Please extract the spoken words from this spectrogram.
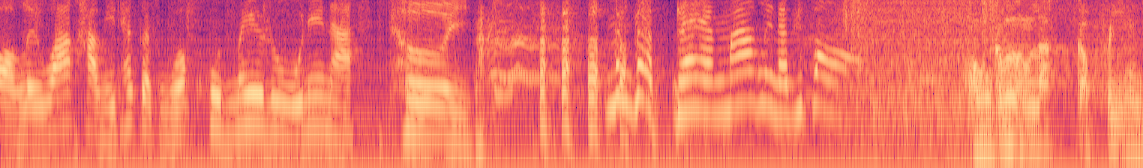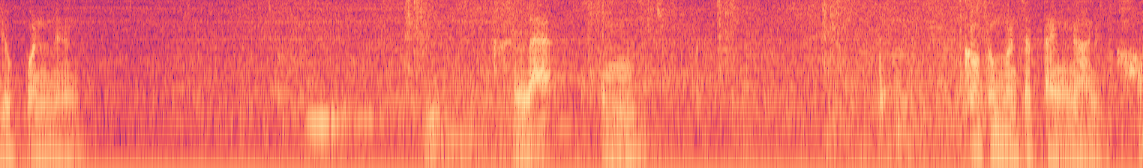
บอกเลยว่าข่าวนี้ถ้าเกิดสมมติว่าคุณไม่รู้เนี่ยนะ เชย มันแบบแรงมากเลยนะพี่ปอ ผมกำลังรักกับผู้หญิงอยู่คนหนึ่ง และผม ก็กำลังจะแต่งงานกับเขา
